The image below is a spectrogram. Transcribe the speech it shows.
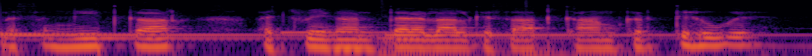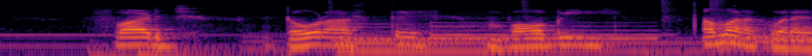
ने संगीतकार लक्ष्मीकांत प्यारेलाल के साथ काम करते हुए फ़र्ज़ दो रास्ते बॉबी, अमर अकबर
